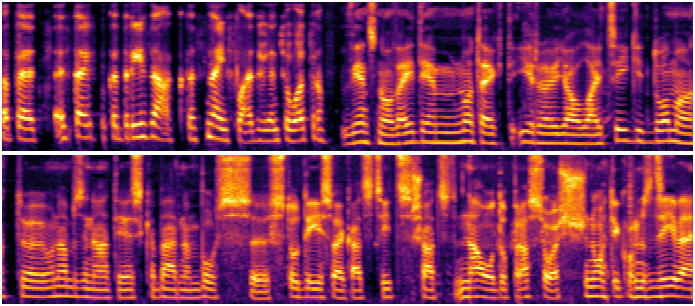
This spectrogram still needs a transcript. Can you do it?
Tāpēc es teiktu, ka drīzāk tas neizslēdz viens otru. Viens no veidiem noteikti ir jau laicīgi domāt eh, un apzināties, ka bērnam būs eh, studijas vai kāds cits šāds naudu prasošs notikums dzīvē.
